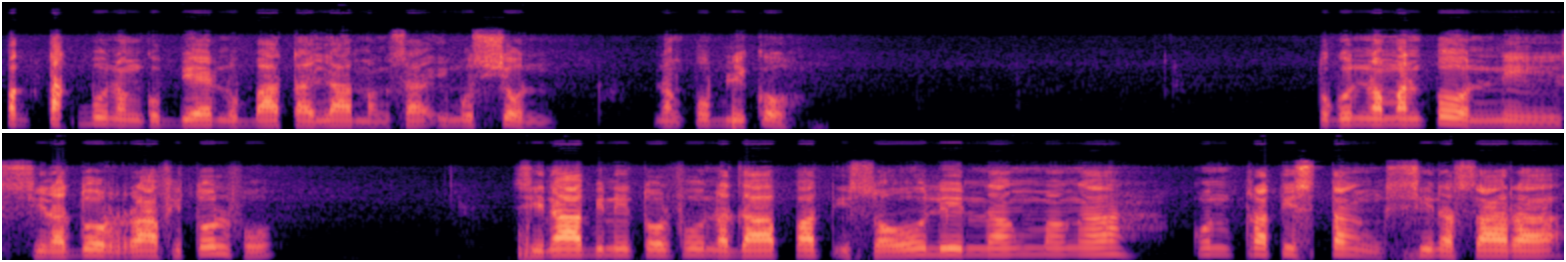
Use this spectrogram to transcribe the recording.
pagtakbo ng gobyerno batay lamang sa emosyon ng publiko. Tugon naman po ni Senador Rafi Tolfo, sinabi ni Tolfo na dapat isauli ng mga kontratistang sinasara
